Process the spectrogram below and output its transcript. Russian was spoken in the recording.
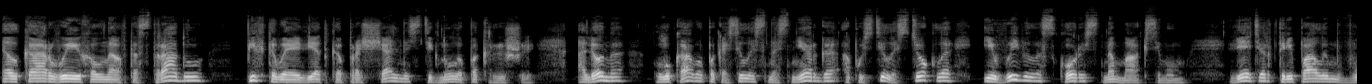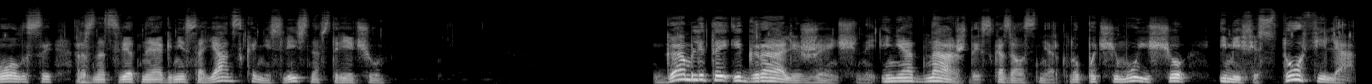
Элкар выехал на автостраду, пихтовая ветка прощально стегнула по крыше. Алена лукаво покосилась на снерга, опустила стекла и вывела скорость на максимум. Ветер трепал им волосы, разноцветные огни Саянска неслись навстречу. Гамлета играли женщины, и не однажды, — сказал Снерк, — но почему еще и Мефистофеля?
